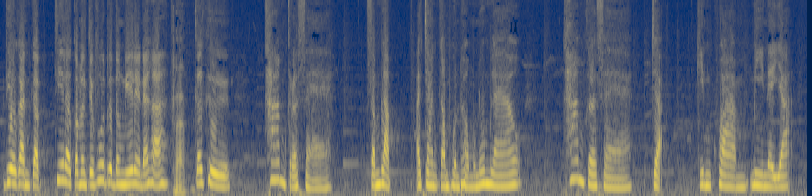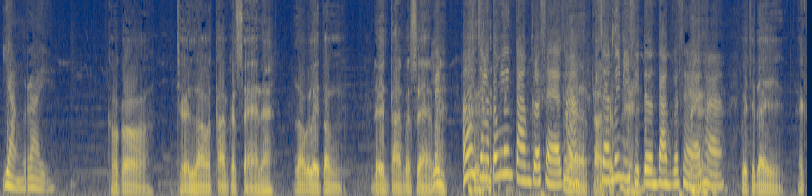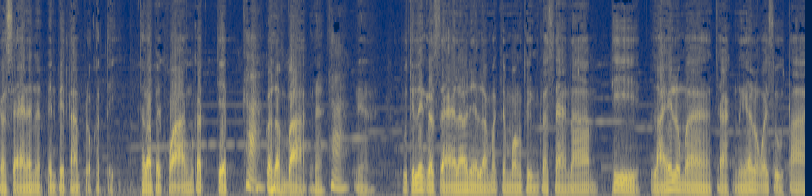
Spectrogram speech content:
เดียวกันกับที่เรากำลังจะพูดกันตรงนี้เลยนะคะครับก็คือข้ามกระแสสำหรับอาจารย์กำพลทองมุนุ่มแล้ว ข้ามกระแสจะกินความมีนัยยะอย่างไรเขาก็เชิญเราตามกระแสนะ เราก็เลยต้อง เดินตามกระแสไปเล่นอ้าวอาจารย์ต้องเล่นตามกระแสค่ะเออตามอาจารย์ไม่กระแสมีสิทธิ์เดินตามกระแสค่ะ เพื่อจะได้ให้กระแสนั้นนะเป็นไปตามปกติ ถ้าเราไปขวางมันก็เจ็บค่ะก็ลำบากนะค่ะเนี่ยพูดถึงเรื่องกระแสแล้วเนี่ยเรามักจะมองถึงกระแสน้ำที่ไหลลงมาจากเหนือลงไปสู่ใต้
